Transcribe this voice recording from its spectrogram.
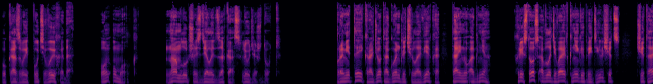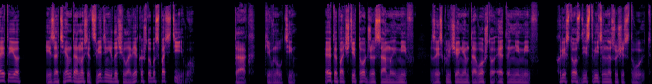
указывает путь выхода. Он умолк. Нам лучше сделать заказ, люди ждут. Прометей крадет огонь для человека, тайну огня. Христос овладевает книгой предильщиц, читает ее и затем доносит сведения до человека, чтобы спасти его. «Так», — кивнул Тим, — «это почти тот же самый миф, за исключением того, что это не миф. Христос действительно существует,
